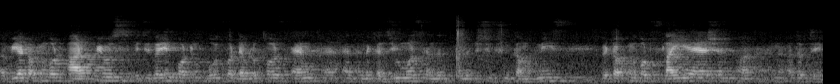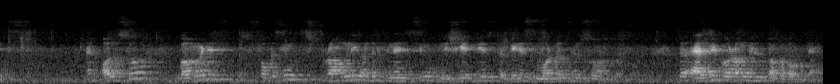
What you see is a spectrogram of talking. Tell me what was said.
Uh, we are talking about RPOs, which is very important both for developers and, and, and the consumers and the, and the distribution companies. We're talking about fly ash and, uh, and other things. And also, government is focusing strongly on the financing initiatives, the various models and so on and so forth. So as we go along, we'll talk about that.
